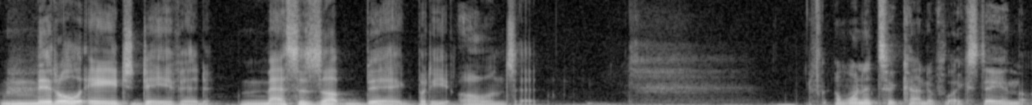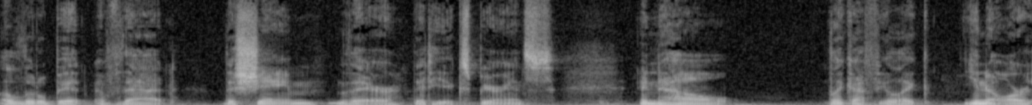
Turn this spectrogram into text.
middle aged David messes up big, but he owns it. I wanted to kind of like stay in a little bit of that, the shame there that he experienced, and how, like, I feel like you know our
